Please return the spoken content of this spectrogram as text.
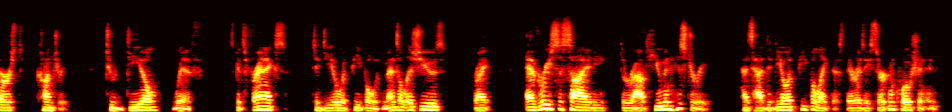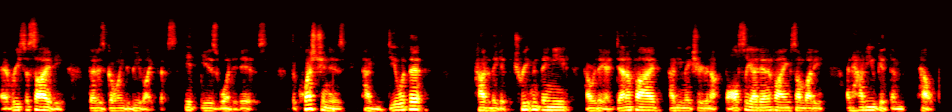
first country to deal with schizophrenics, to deal with people with mental issues, right? Every society throughout human history has had to deal with people like this. There is a certain quotient in every society that is going to be like this. It is what it is. The question is, how do you deal with it? How do they get the treatment they need? How are they identified? How do you make sure you're not falsely identifying somebody? And how do you get them help?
